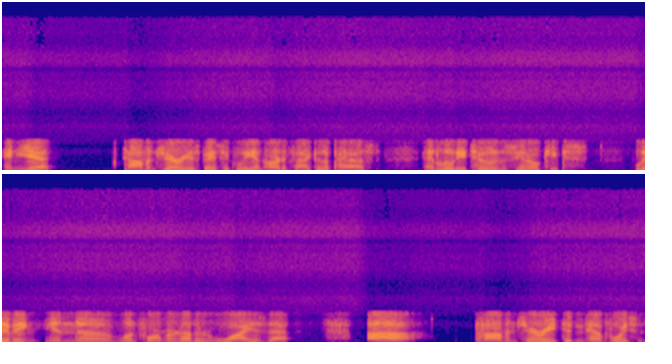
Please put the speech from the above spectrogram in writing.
and yet Tom and Jerry is basically an artifact of the past, and Looney Tunes, you know, keeps living in uh, one form or another. Why is that? Ah, Tom and Jerry didn't have voices.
